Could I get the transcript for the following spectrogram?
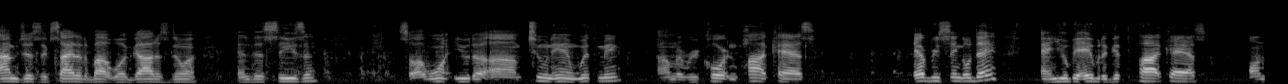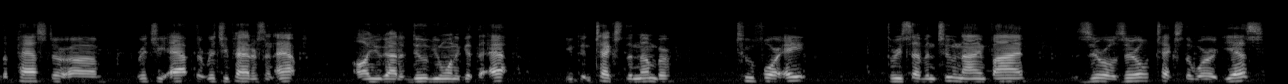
I'm just excited about what God is doing in this season. So I want you to um, tune in with me. I'm going to record and podcast every single day, and you'll be able to get the podcast on the Pastor um, Richie app, the Richie Patterson app. All you got to do if you want to get the app, you can text the number 248 372 9500. Text the word yes.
